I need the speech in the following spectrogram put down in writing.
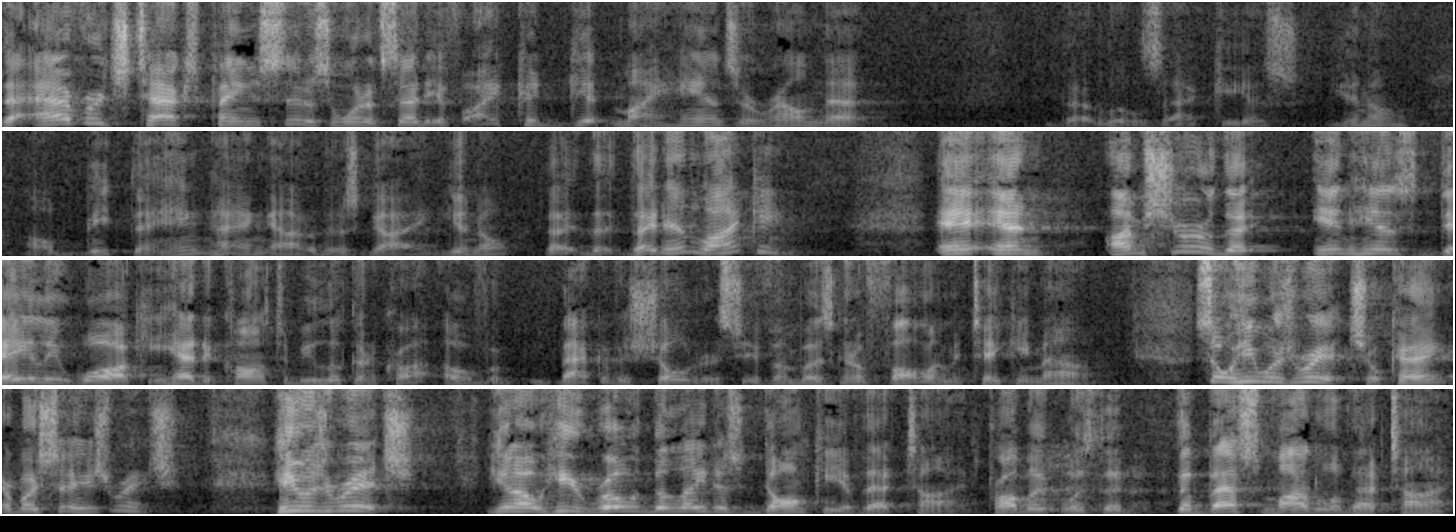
The average tax-paying citizen would have said, if I could get my hands around that, that little Zacchaeus, you know, I'll beat the hang-hang out of this guy, you know. They, they, they didn't like him. And, and, I'm sure that in his daily walk, he had to constantly be looking across, over back of his shoulder to see if anybody's going to follow him and take him out. So he was rich, okay? Everybody say he's rich. He was rich. You know, he rode the latest donkey of that time. Probably was the, the best model of that time.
